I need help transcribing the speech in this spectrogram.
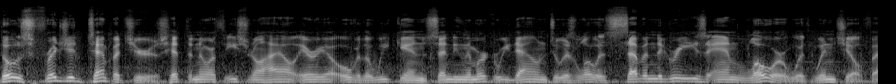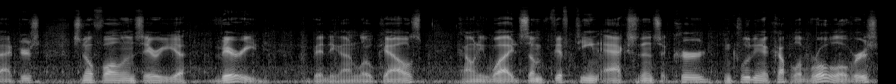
Those frigid temperatures hit the northeastern Ohio area over the weekend, sending the mercury down to as low as 7 degrees and lower with wind chill factors. Snowfall in this area varied depending on locales. Countywide, some 15 accidents occurred, including a couple of rollovers.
